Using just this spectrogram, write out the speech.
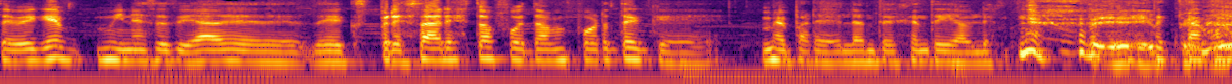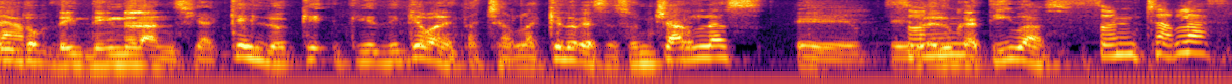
se ve que mi necesidad de, de- de expresar esto fue tan fuerte que me paré delante de gente y hablé. Eh, pregunto de, de ignorancia. ¿Qué es lo, qué, qué- ¿De qué van estas charlas? ¿Qué es lo que hacen? ¿Son charlas eh, eh, Son- educativas? Son charlas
